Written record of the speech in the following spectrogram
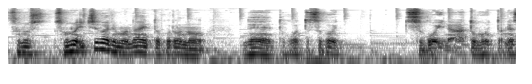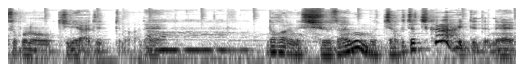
そのその1割もないところのねとこってすごいすごいなと思ったねそこの切れ味っていうのはね。だからね取材もむちゃくちゃ力入っててね、はい、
